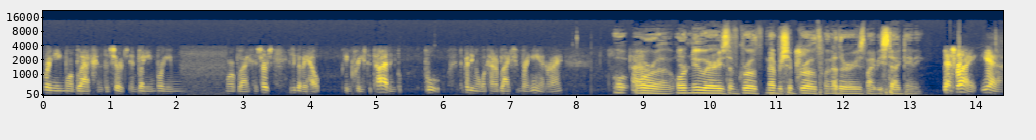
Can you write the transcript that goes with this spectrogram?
bringing more blacks into the church, and bringing bringing more blacks into church is going to help increase the tithing pool, depending on what kind of blacks you bring in, right? Or or, uh, or new areas of growth, membership growth, when other areas might be stagnating. That's right. Yeah.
